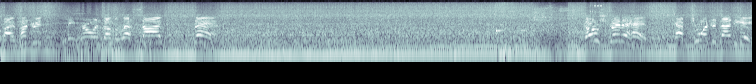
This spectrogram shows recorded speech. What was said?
Five hundred. Leave ruins on the left side. Sand. Go straight ahead. Cap 298.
